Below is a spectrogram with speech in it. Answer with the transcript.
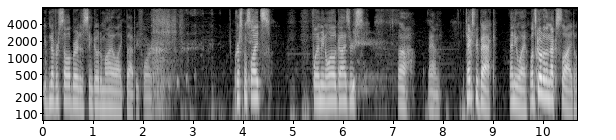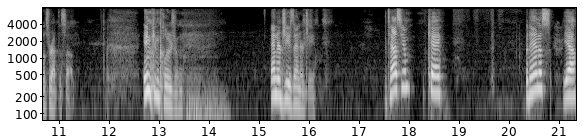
you've never celebrated a Cinco de Mayo like that before. Christmas lights, flaming oil geysers. Ah, man, it takes me back. Anyway, let's go to the next slide. Let's wrap this up. In conclusion, energy is energy. Potassium, okay. Bananas, yeah,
